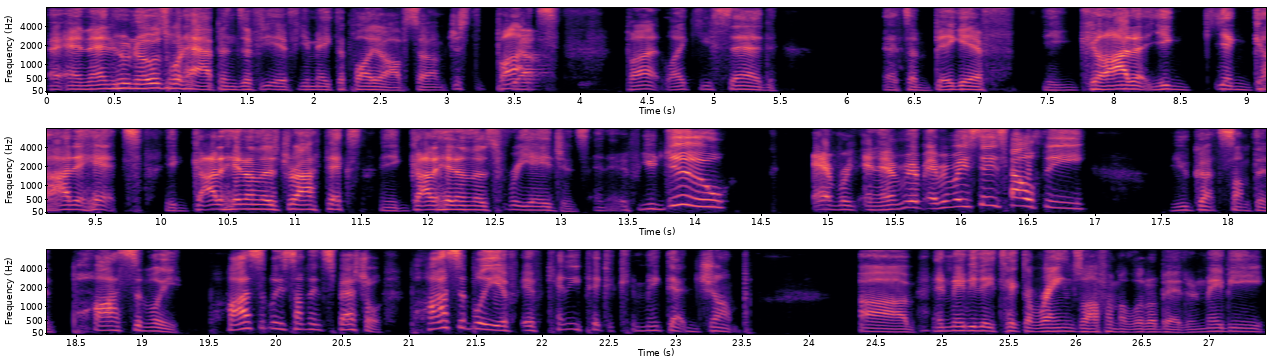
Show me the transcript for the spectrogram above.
And then who knows what happens if you if you make the playoffs. So I'm just but but like you said, that's a big if. You gotta you you gotta hit. You gotta hit on those draft picks and you gotta hit on those free agents. And if you do, every and every, everybody stays healthy, you got something possibly, possibly something special. Possibly if if Kenny Pickett can make that jump, um, and maybe they take the reins off him a little bit, and maybe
